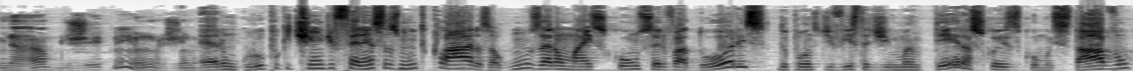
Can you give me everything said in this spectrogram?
Não, de jeito nenhum, imagina. Era um grupo que tinha diferenças muito claras. Alguns eram mais conservadores, do ponto de vista de manter as coisas como estavam,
